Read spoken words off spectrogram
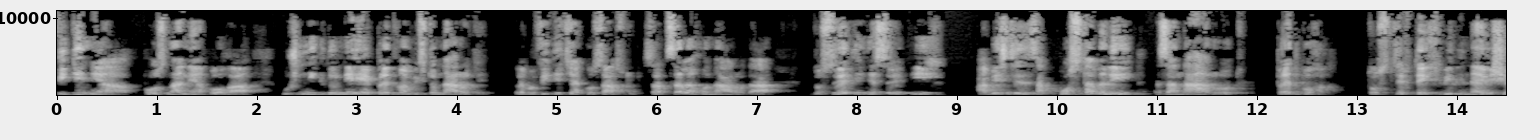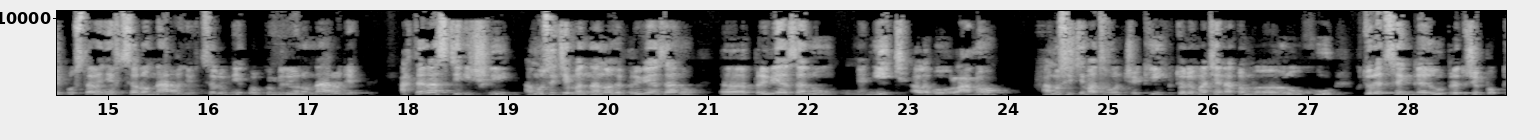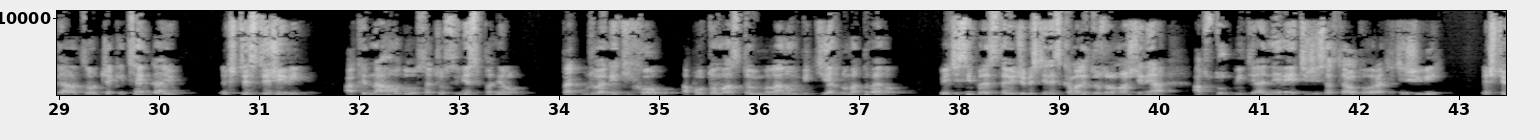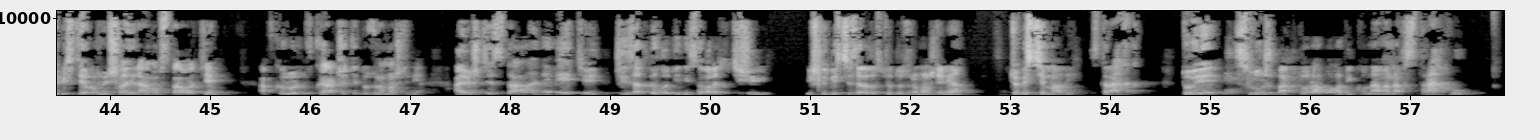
videnia, poznania Boha, už nikto nie je pred vami v tom národe. Lebo vidíte ako zástupca celého národa do svetine svetých aby ste sa postavili za národ pred Boha. To ste v tej chvíli najvyššie postavenie v celom národe, v celom niekoľko miliónov národe. A teraz ste išli a musíte mať na nohe priviazanú, e, priviazanú niť alebo lano a musíte mať zvončeky, ktoré máte na tom e, rúchu, ktoré cengajú, pretože pokiaľ zvončeky cengajú, ešte ste živí. A keď náhodou sa čosi nesplnilo, tak už len je ticho a potom vás tým lanom vytiahnu mŕtvého. Viete si predstaviť, že by ste dneska mali do zhromaždenia a vstúpite a neviete, či sa stále to vrátite živí? Ešte by ste rozmýšľali, ráno vstávate a vkráčate do zhromaždenia. A ešte stále neviete, či za dve hodiny sa vrátite živí. Išli by ste s radosťou do zhromaždenia? Čo by ste mali? Strach. To je služba, ktorá bola vykonávaná v strachu.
